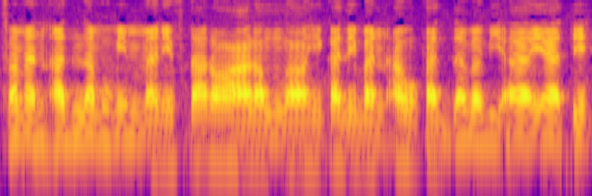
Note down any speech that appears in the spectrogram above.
faman adlamu mimman iftara 'ala Allahi kadziban aw kadzdzaba bi ayatihi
